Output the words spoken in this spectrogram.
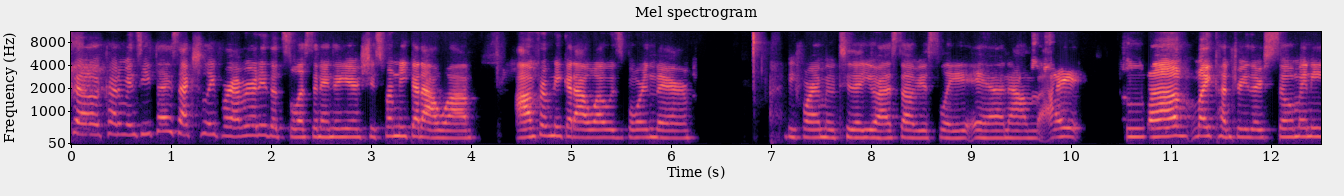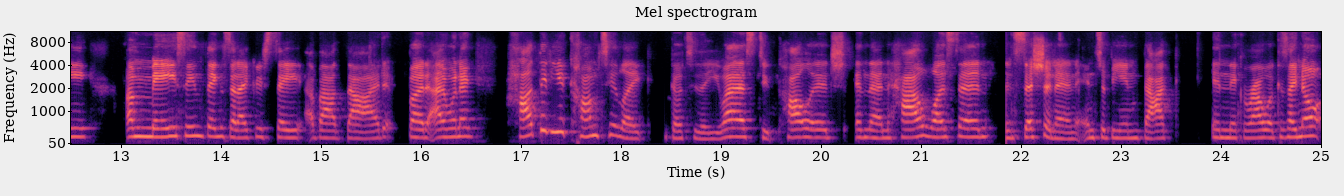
So Carmencita is actually for everybody that's listening to you. She's from Nicaragua. I'm from Nicaragua. I was born there before I moved to the US, obviously. And um, I love my country. There's so many amazing things that I could say about that. But I want to, how did you come to like go to the US, to college? And then how was it transitioning into being back in Nicaragua? Because I know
